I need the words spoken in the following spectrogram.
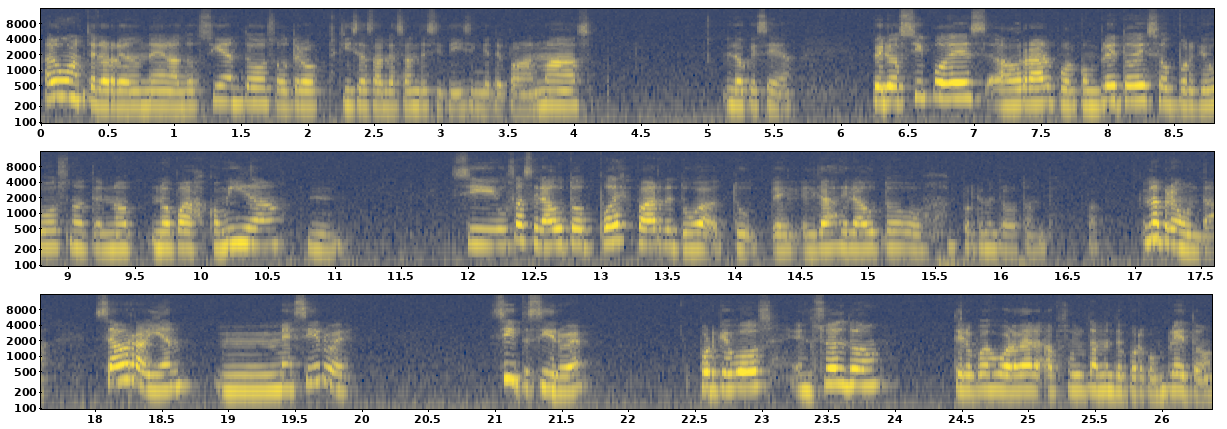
Algunos te lo redondean a 200, otros quizás hablas antes y te dicen que te pagan más, lo que sea. Pero sí podés ahorrar por completo eso porque vos no, te, no, no pagas comida, si usas el auto, ¿puedes pagarte tu, el, gas del auto? ¿Por qué me trago tanto? Una pregunta. ¿Se ahorra bien? ¿Me sirve? Sí, te sirve. Porque vos el sueldo te lo puedes guardar absolutamente por completo.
